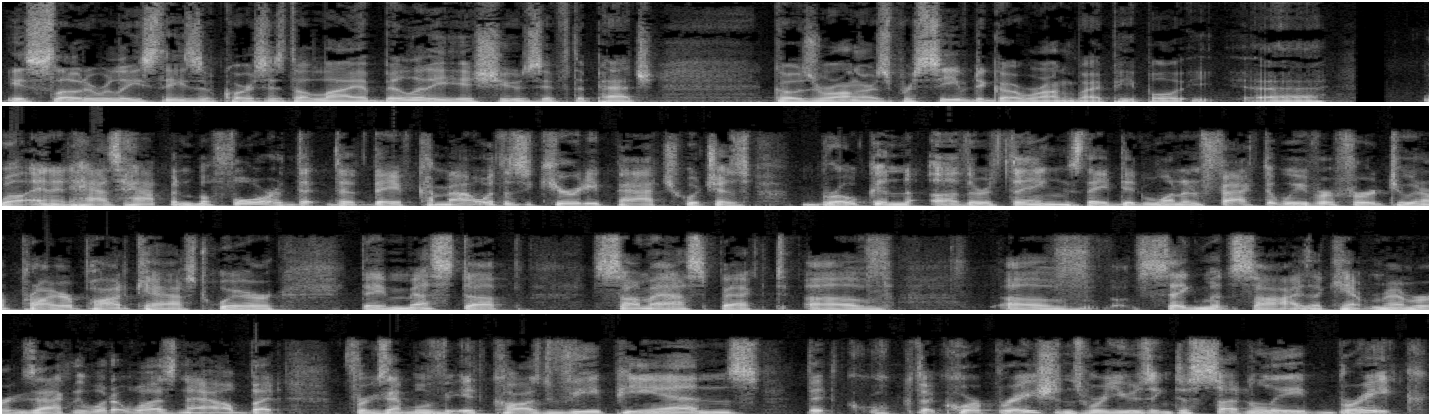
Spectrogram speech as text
is slow to release these, of course, is the liability issues if the patch goes wrong or is perceived to go wrong by people. Uh, well, and it has happened before that, that they've come out with a security patch which has broken other things. They did one, in fact, that we've referred to in a prior podcast where they messed up some aspect of of segment size. I can't remember exactly what it was now, but for example, it caused VPNs that the corporations were using to suddenly break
